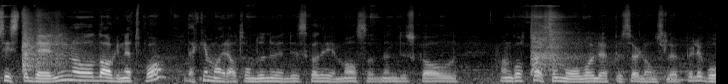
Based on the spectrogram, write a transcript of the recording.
siste delen og dagene etterpå. Det er ikke maraton du nødvendigvis skal drive med, altså, men du skal kan godt ha mål å løpe sørlandsløpet eller gå.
